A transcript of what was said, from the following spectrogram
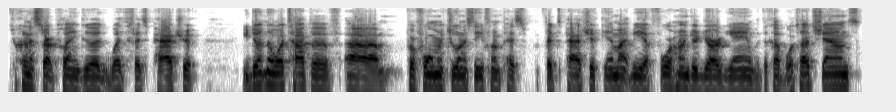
to kind of start playing good with Fitzpatrick. You don't know what type of um, performance you want to see from Fitz, Fitzpatrick. It might be a 400 yard game with a couple of touchdowns,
